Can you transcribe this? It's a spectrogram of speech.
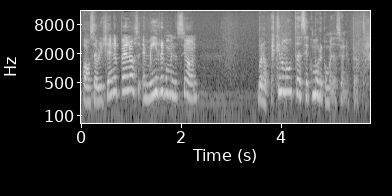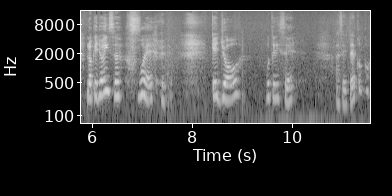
cuando se en el pelo, en mi recomendación, bueno, es que no me gusta decir como recomendaciones, pero lo que yo hice fue que yo utilicé aceite de coco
